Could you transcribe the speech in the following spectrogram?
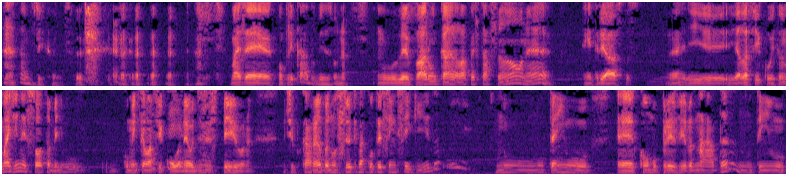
Americanos. Mas é complicado mesmo, né? Levar um cara lá pra estação, né? Entre aspas. Né? E, e ela ficou. Então imagine só também o, como é que ela ficou, né? O desespero, né? Tipo, caramba, não sei o que vai acontecer em seguida. Não, não tenho é, como prever nada. Não tenho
